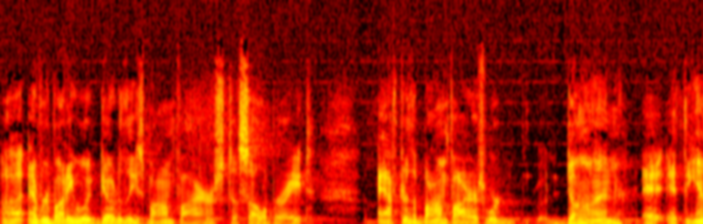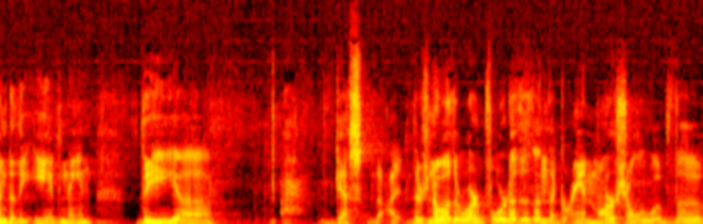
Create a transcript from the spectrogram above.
Uh, everybody would go to these bonfires to celebrate. After the bonfires were done, at, at the end of the evening, the uh, guess I, there's no other word for it other than the grand marshal of the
